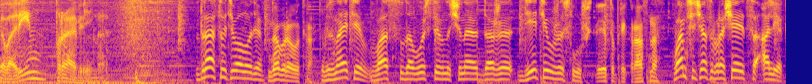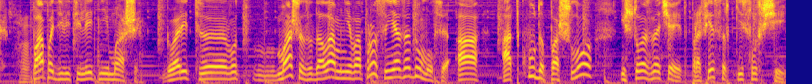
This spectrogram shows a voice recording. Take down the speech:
Говорим правильно. Здравствуйте, Володя. Доброе утро. Вы знаете, вас с удовольствием начинают даже дети уже слушать. Это прекрасно. К вам сейчас обращается Олег, папа девятилетней Маши. Говорит, э, вот Маша задала мне вопрос, и я задумался, а откуда пошло и что означает профессор кислых щей?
